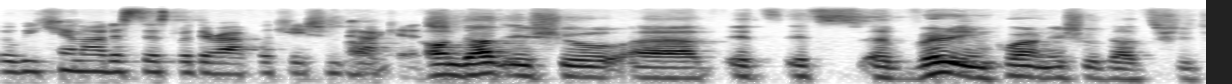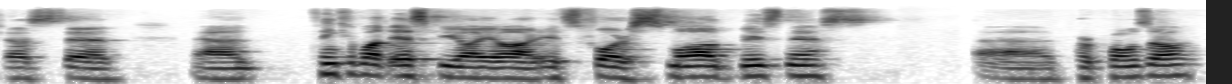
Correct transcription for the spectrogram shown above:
but we cannot assist with their application package. On that issue, uh, it's, it's a very important issue that she just said. Uh, think about SBIR, it's for small business uh, proposal.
